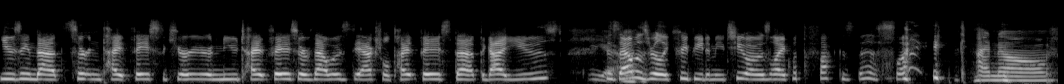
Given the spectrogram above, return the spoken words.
using that certain typeface, the Courier New typeface, or if that was the actual typeface that the guy used. Because that was really creepy to me too. I was like, "What the fuck is this?" Like, I know.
